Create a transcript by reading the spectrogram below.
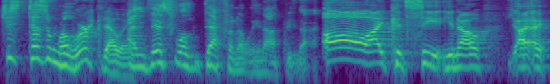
just doesn't well, work that way. And this will definitely not be that. Oh, I could see, you know, I, I,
